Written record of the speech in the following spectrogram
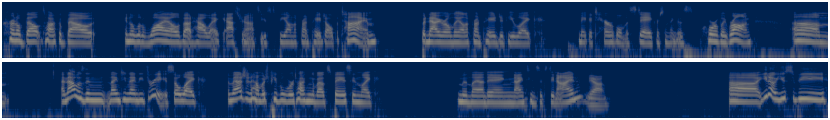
Colonel Belt talk about in a little while about how like astronauts used to be on the front page all the time, but now you're only on the front page if you like make a terrible mistake or something goes horribly wrong. Um and that was in 1993. So like imagine how much people were talking about space in like the moon landing 1969 yeah. Uh you know used to be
